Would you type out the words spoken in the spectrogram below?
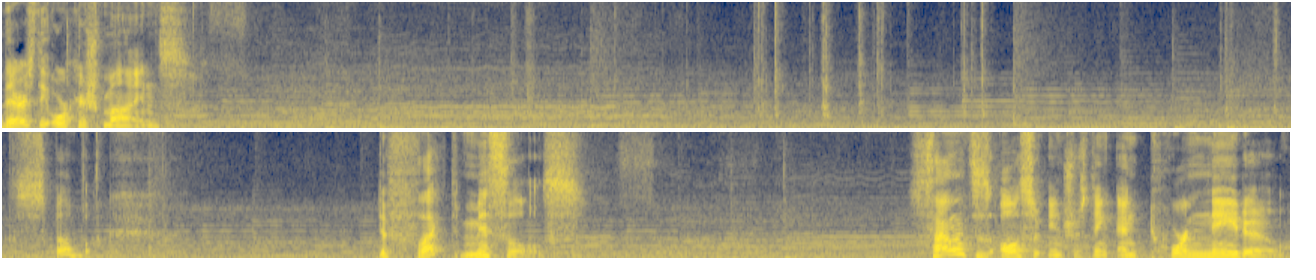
there's the Orcish Mines. Spellbook. Deflect missiles. Silence is also interesting, and Tornado.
